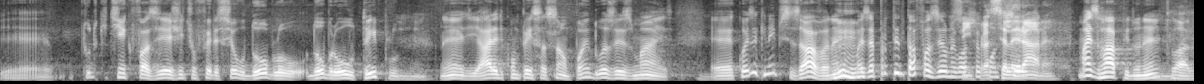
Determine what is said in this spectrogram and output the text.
É, tudo que tinha que fazer, a gente ofereceu o dobro, o dobro ou o triplo uhum. né, de área de compensação. Põe duas vezes mais. É, coisa que nem precisava, né? Uhum. Mas é para tentar fazer o negócio Sim, acontecer acelerar, né? mais rápido, né? Uhum. Claro.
